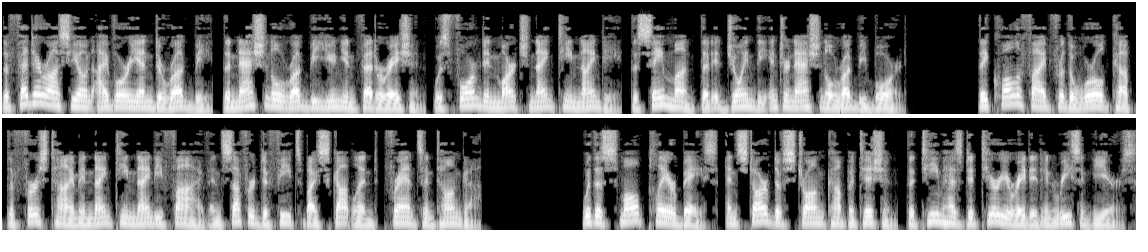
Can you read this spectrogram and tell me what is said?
The Fédération Ivoirienne de Rugby, the National Rugby Union Federation, was formed in March 1990, the same month that it joined the International Rugby Board. They qualified for the World Cup the first time in 1995 and suffered defeats by Scotland, France and Tonga. With a small player base, and starved of strong competition, the team has deteriorated in recent years.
